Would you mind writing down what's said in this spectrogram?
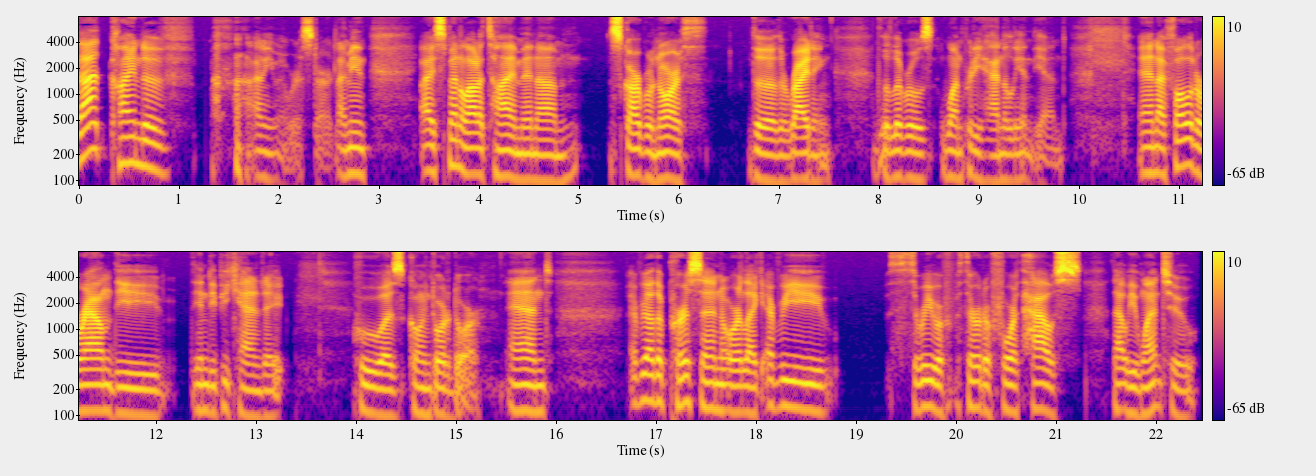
that kind of I don't even know where to start. I mean, I spent a lot of time in um, Scarborough North, the the riding. The Liberals won pretty handily in the end, and I followed around the the NDP candidate who was going door to door, and every other person or like every three or third or fourth house that we went to,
